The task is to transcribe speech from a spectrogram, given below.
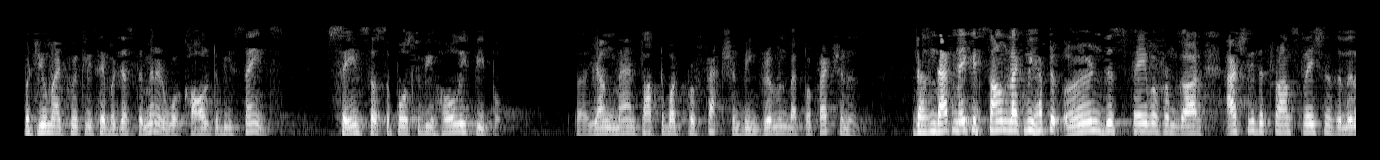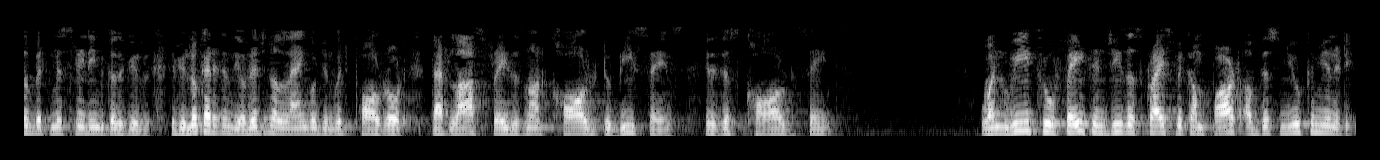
But you might quickly say, but just a minute, we're called to be saints. Saints are supposed to be holy people. The young man talked about perfection, being driven by perfectionism. Doesn't that make it sound like we have to earn this favor from God? Actually, the translation is a little bit misleading because if you, if you look at it in the original language in which Paul wrote, that last phrase is not called to be saints, it is just called saints. When we, through faith in Jesus Christ, become part of this new community,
